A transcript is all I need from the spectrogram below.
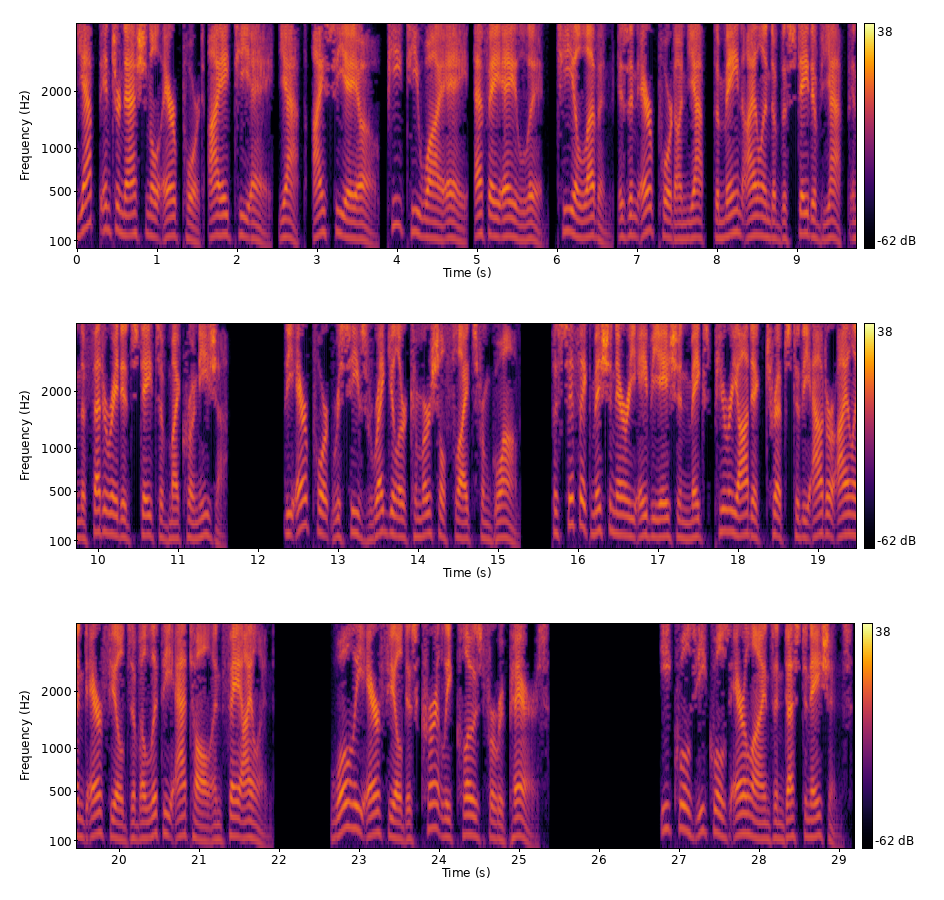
Yap International Airport IATA, Yap, ICAO, PTYA, FAA Lid, T11 is an airport on Yap, the main island of the state of Yap in the Federated States of Micronesia. The airport receives regular commercial flights from Guam. Pacific Missionary Aviation makes periodic trips to the outer island airfields of Ulithi Atoll and Fais Island. Woleai Airfield is currently closed for repairs. Airlines and destinations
